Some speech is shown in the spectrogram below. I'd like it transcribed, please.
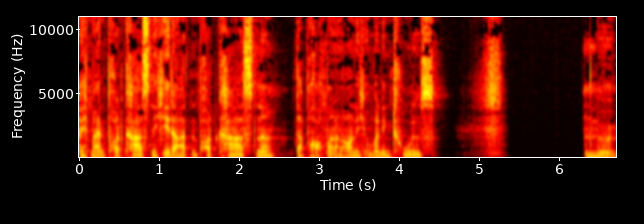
Ich meine, Podcast, nicht jeder hat einen Podcast, ne? Da braucht man dann auch nicht unbedingt Tools. Nö.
